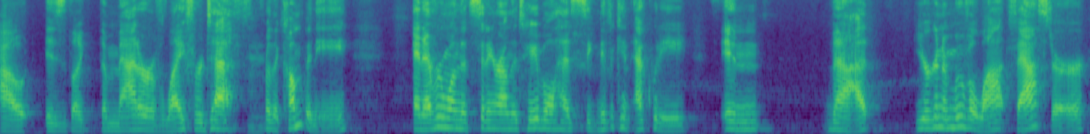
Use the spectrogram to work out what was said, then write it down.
out is like the matter of life or death for the company, and everyone that's sitting around the table has significant equity in that, you're going to move a lot faster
